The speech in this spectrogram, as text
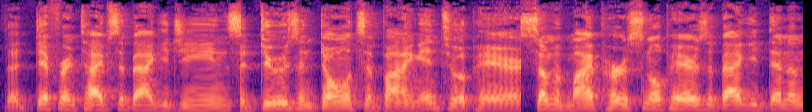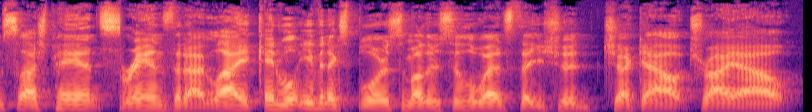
the different types of baggy jeans, the do's and don'ts of buying into a pair, some of my personal pairs of baggy denim slash pants, brands that I like, and we'll even explore some other silhouettes that you should check out, try out,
